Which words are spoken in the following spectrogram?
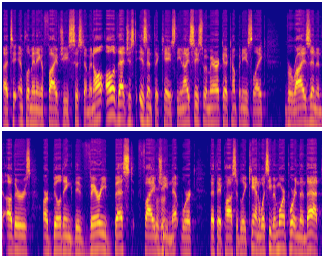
uh, to implementing a 5G system. And all, all of that just isn't the case. The United States of America, companies like Verizon and others are building the very best 5G mm-hmm. network that they possibly can. What's even more important than that,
